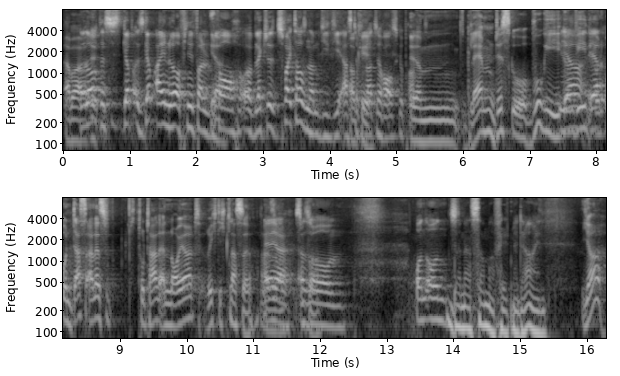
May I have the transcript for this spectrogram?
Aber Also, äh, das ist, gab, es gab eine auf jeden Fall Ja. vor äh, Black 2000 haben die die erste Okay. Platte rausgebracht. ähm, Glam, Disco, Boogie Ja, irgendwie ja. Und, und das alles total erneuert. Richtig klasse. ja, ja, super. also und, und Donna Summer fällt mir da ein. Ja,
